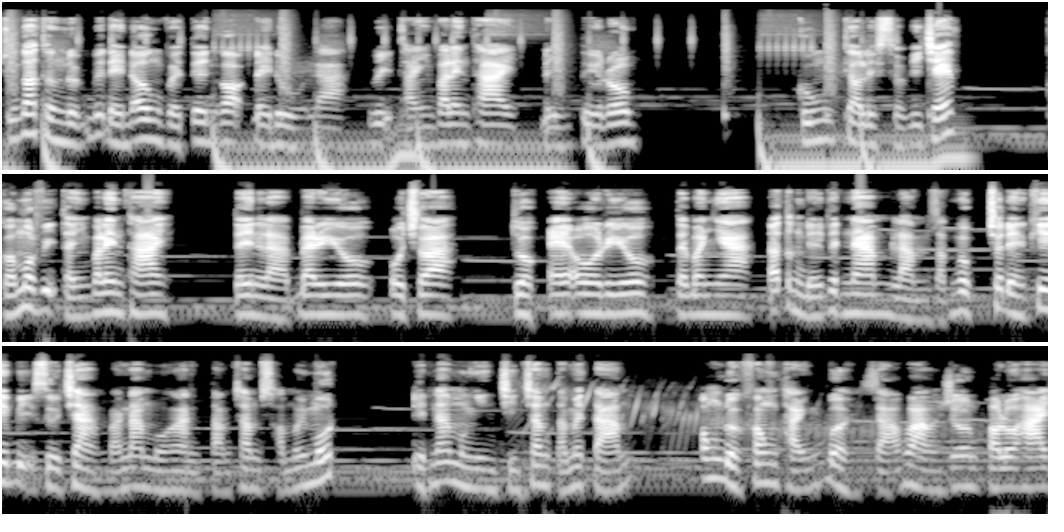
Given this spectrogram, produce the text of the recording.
chúng ta thường được biết đến ông với tên gọi đầy đủ là vị thánh Valentine đến từ Rome. Cũng theo lịch sử ghi chép, có một vị thánh Valentine tên là Berio Ochoa thuộc Eorio, Tây Ban Nha đã từng đến Việt Nam làm giám ngục cho đến khi bị xử trảm vào năm 1861. Đến năm 1988, ông được phong thánh bởi giáo hoàng John Paul II.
